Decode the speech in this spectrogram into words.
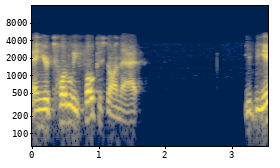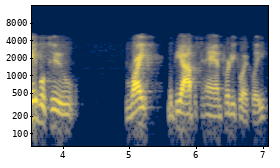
and you're totally focused on that, you'd be able to write with the opposite hand pretty quickly.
